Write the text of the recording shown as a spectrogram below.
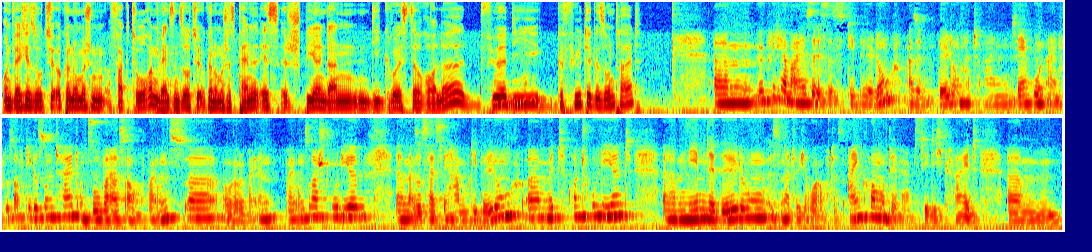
Und welche sozioökonomischen Faktoren, wenn es ein sozioökonomisches Panel ist, spielen dann die größte Rolle für mhm. die gefühlte Gesundheit? Ähm, üblicherweise ist es die Bildung. Also die Bildung hat einen sehr hohen Einfluss auf die Gesundheit und so war es auch bei uns äh, oder bei, bei, unserer Studie. Ähm, also das heißt, wir haben die Bildung äh, mit kontrolliert. Ähm, neben der Bildung ist natürlich aber auch das Einkommen und die Erwerbstätigkeit ähm,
